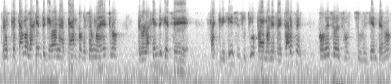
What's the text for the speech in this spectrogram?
Respetamos a la gente que van al campo, que son maestros, pero la gente que se sacrifice su tiempo para manifestarse, con eso es suficiente, ¿no?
